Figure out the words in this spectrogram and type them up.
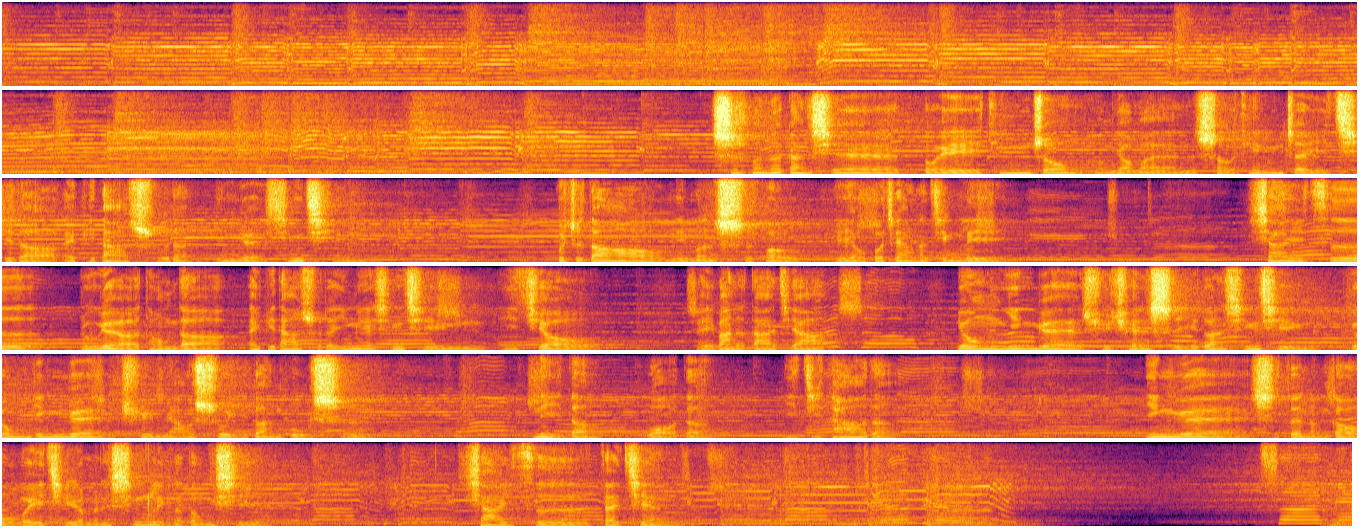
十分的感谢各位听众朋友们收听这一期的 AP 大叔的音乐心情。不知道你们是否也有过这样的经历？下一次如约而同的 AP 大叔的音乐心情依旧陪伴着大家，用音乐去诠释一段心情，用音乐去描述一段故事。你的。我的，以及他的。音乐是最能够慰藉人们心灵的东西。下一次再见。在。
